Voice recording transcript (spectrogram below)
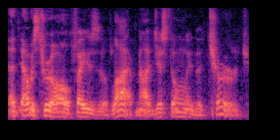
that, that was true of all phases of life, not just only the church,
